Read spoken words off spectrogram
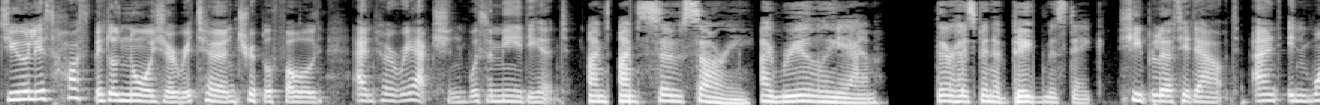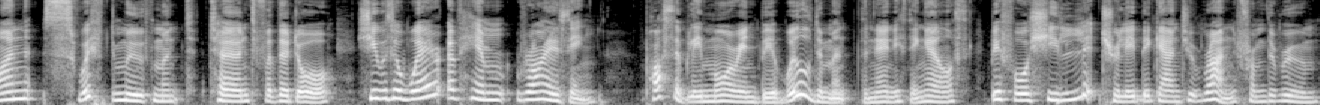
Julia's hospital nausea returned triplefold, and her reaction was immediate. I'm I'm so sorry. I really am. There has been a big mistake. She blurted out, and in one swift movement turned for the door. She was aware of him rising, possibly more in bewilderment than anything else, before she literally began to run from the room.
